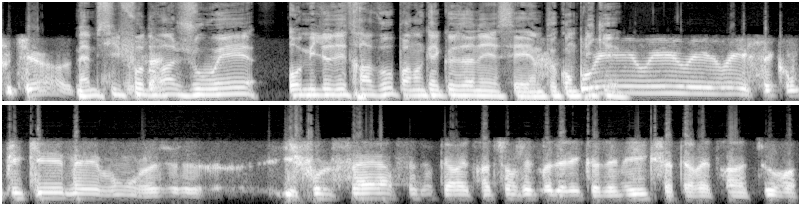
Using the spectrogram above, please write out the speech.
soutiens. Même s'il faudra jouer au milieu des travaux pendant quelques années, c'est un peu compliqué. Oui, oui, oui, oui, c'est compliqué, mais bon, euh, je, il faut le faire. Ça nous permettra de changer de modèle économique, ça permettra un tour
